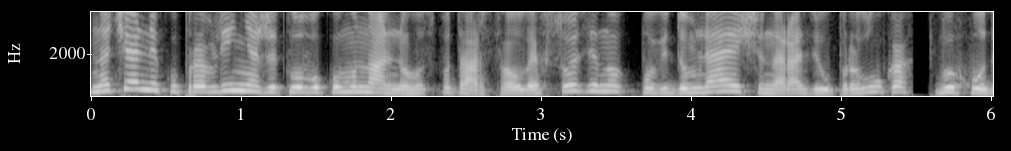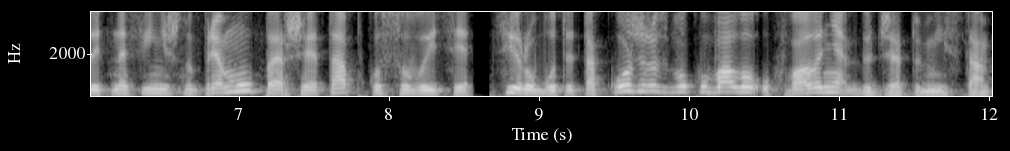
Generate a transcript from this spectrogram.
Начальник управління житлово-комунального господарства Олег Созінов повідомляє, що наразі у Прилуках виходить на фінішну пряму перший етап косовиці. Ці роботи також розблокувало ухвалення бюджету міста.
